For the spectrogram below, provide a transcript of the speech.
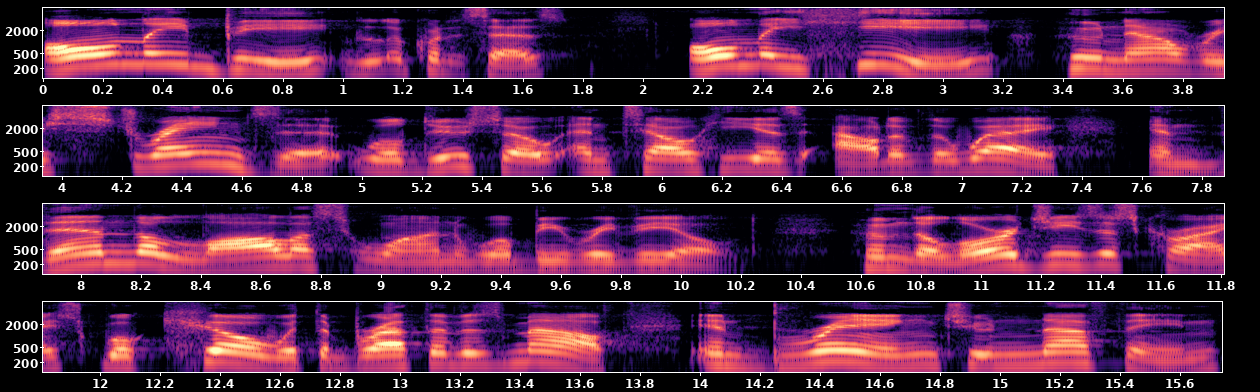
Only be, look what it says, only he who now restrains it will do so until he is out of the way. And then the lawless one will be revealed, whom the Lord Jesus Christ will kill with the breath of his mouth and bring to nothing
